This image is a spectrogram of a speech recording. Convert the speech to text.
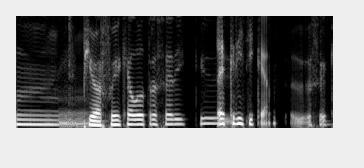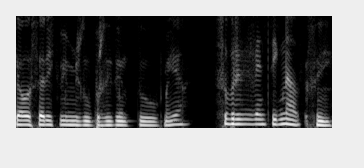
hum, Pior foi aquela outra série que. a crítica. eh, Aquela série que vimos do presidente do. Como é era? Sobrevivente designado. Sim.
